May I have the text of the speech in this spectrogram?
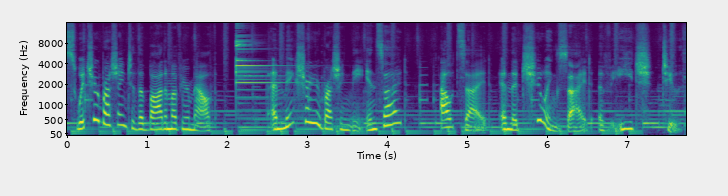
Switch your brushing to the bottom of your mouth and make sure you're brushing the inside, outside, and the chewing side of each tooth.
